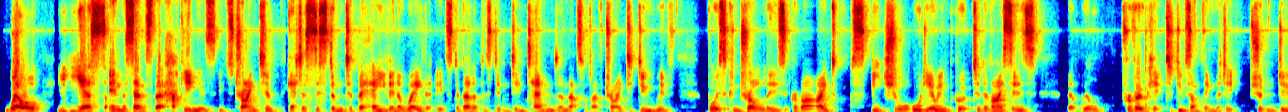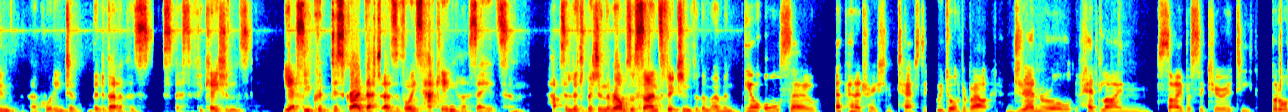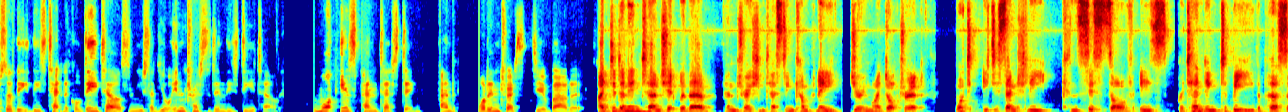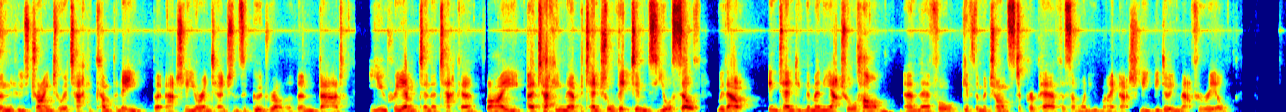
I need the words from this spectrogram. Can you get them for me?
Well, yes, in the sense that hacking is, is trying to get a system to behave in a way that its developers didn't intend. And that's what I've tried to do with voice control is provide speech or audio input to devices that will provoke it to do something that it shouldn't do according to the developer's specifications. Yes, you could describe that as voice hacking. I say it's um, perhaps a little bit in the realms of science fiction for the moment. You're also a penetration tester. We talked about general headline cybersecurity, but also the, these technical details. And you said you're interested in these details. What is pen testing and what interests you about it? I did an internship with a penetration testing company during my doctorate. What it essentially consists of is pretending to be the person who's trying to attack a company, but actually your intentions are good rather than bad. You preempt an attacker by attacking their potential victims yourself without intending them any actual harm, and therefore give them a chance to prepare for someone who might actually be doing that for real.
